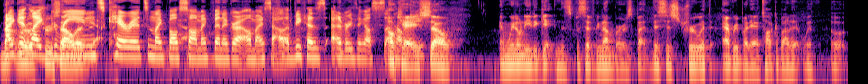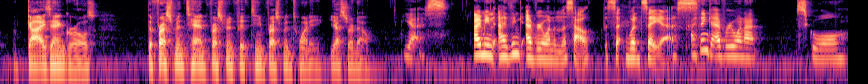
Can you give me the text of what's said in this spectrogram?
Not I get real like true greens, salad? Yeah. carrots, and like balsamic vinaigrette on my salad because everything else is unhealthy. Okay, so, and we don't need to get into specific numbers, but this is true with everybody. I talk about it with uh, guys and girls. The freshman 10, freshman 15, freshman 20. Yes or no? Yes, I mean, I think everyone in the South would say yes. I think everyone at school.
